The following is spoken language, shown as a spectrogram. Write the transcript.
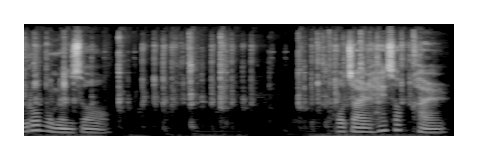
물어보면서 더 잘 해석할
